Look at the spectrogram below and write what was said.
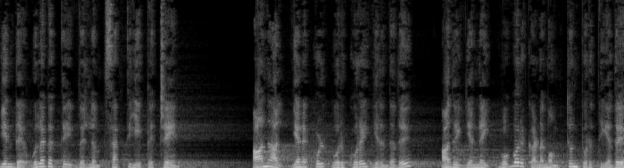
இந்த உலகத்தை வெல்லும் சக்தியை பெற்றேன். ஆனால் எனக்குள் ஒரு குறை இருந்தது அது என்னை ஒவ்வொரு கணமும் துன்புறுத்தியது.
